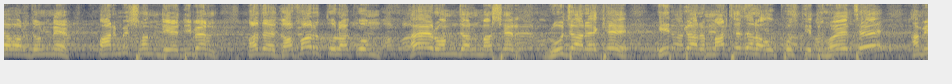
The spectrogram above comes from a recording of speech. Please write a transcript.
যাওয়ার জন্যে পারমিশন দিয়ে দিবেন। তাদের গাফার তুলাকুম হ্যাঁ রমজান মাসের রোজা রেখে ঈদগার মাঠে যারা উপস্থিত হয়েছে, আমি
